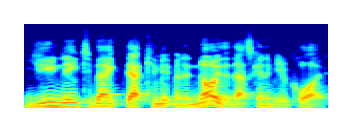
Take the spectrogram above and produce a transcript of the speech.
You need to make that commitment and know that that's going to be required.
